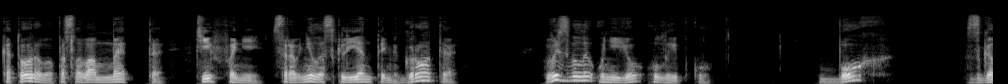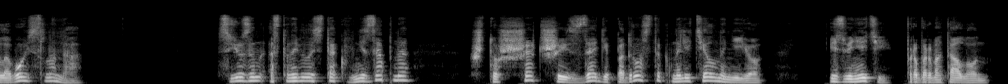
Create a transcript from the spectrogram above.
которого, по словам Мэтта, Тиффани сравнила с клиентами Грота, вызвало у нее улыбку. Бог с головой слона. Сьюзен остановилась так внезапно, что шедший сзади подросток налетел на нее. «Извините», — пробормотал он.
